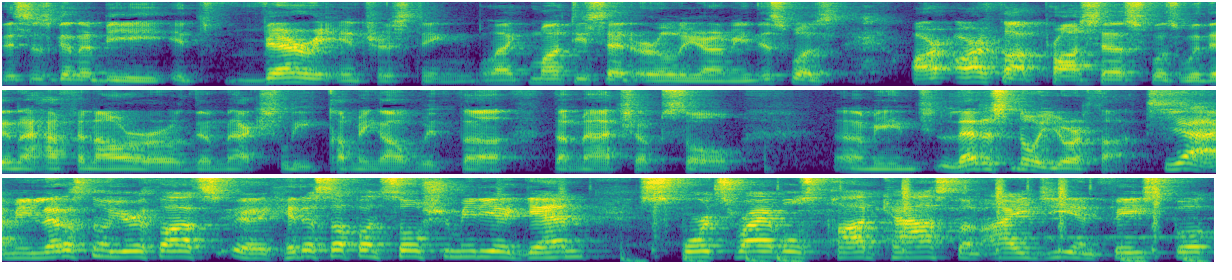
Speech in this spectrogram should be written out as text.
this is gonna be it's very interesting. Like Monty said earlier, I mean this was our our thought process was within a half an hour of them actually coming out with the the matchup. So. I mean, let us know your thoughts. Yeah, I mean, let us know your thoughts. Uh, hit us up on social media again. Sports Rivals Podcast on IG and Facebook.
